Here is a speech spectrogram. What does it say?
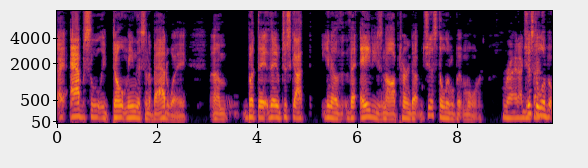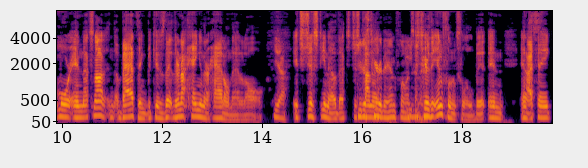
I absolutely don't mean this in a bad way, um, but they they've just got you know the '80s knob turned up just a little bit more Right, I just that. a little bit more, and that's not a bad thing because they, they're not hanging their hat on that at all. Yeah, It's just you know that's just you just kind hear the influence. you just in hear it. the influence a little bit, and and I think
